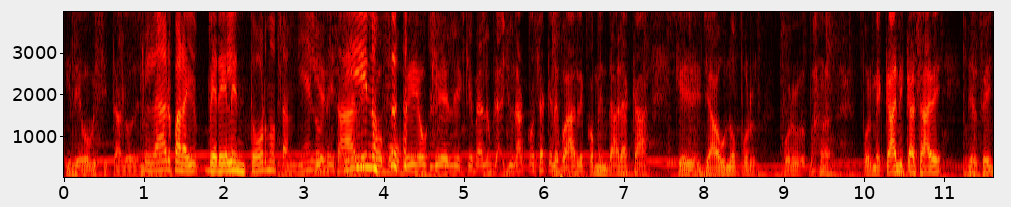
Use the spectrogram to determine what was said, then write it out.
y debo visitarlo de noche. Claro, para ver el entorno también, los vecinos. Sale, cómo veo, que, que me alumbra. Y una cosa que les voy a recomendar acá, que ya uno por, por por mecánica sabe del Feng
